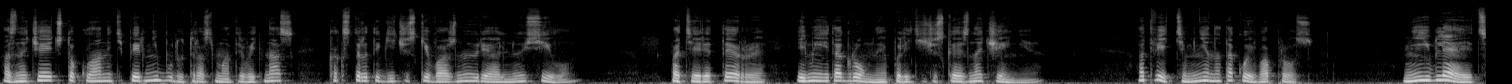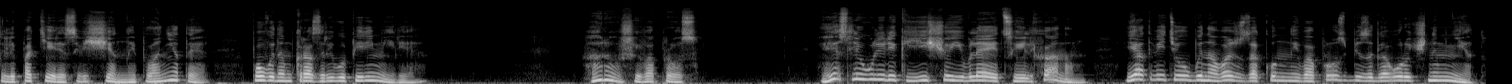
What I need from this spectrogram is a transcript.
означает, что кланы теперь не будут рассматривать нас как стратегически важную реальную силу. Потеря Терры имеет огромное политическое значение – Ответьте мне на такой вопрос. Не является ли потеря священной планеты поводом к разрыву перемирия? Хороший вопрос. Если Улерик еще является Ильханом, я ответил бы на ваш законный вопрос безоговорочным «нет».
